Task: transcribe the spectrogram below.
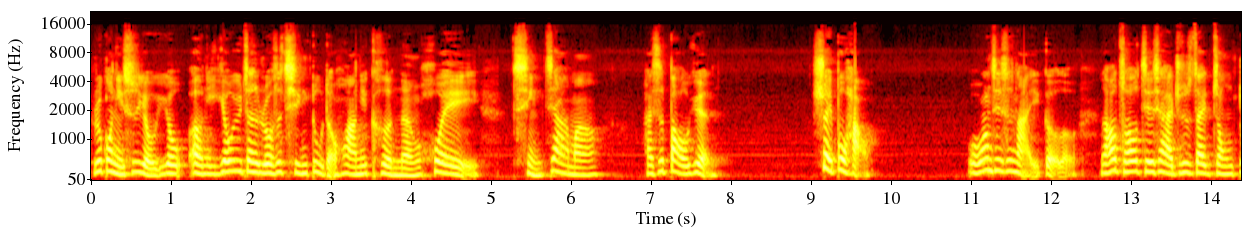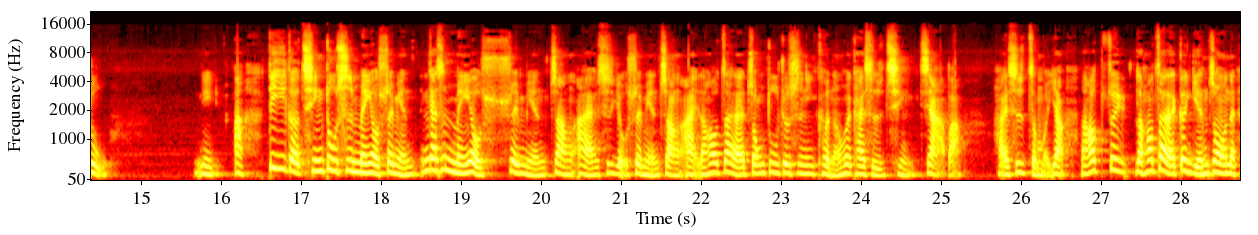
如果你是有忧呃，你忧郁症如果是轻度的话，你可能会请假吗？还是抱怨？睡不好，我忘记是哪一个了。然后之后接下来就是在中度，你啊，第一个轻度是没有睡眠，应该是没有睡眠障碍，还是有睡眠障碍？然后再来中度就是你可能会开始请假吧，还是怎么样？然后最然后再来更严重的那，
